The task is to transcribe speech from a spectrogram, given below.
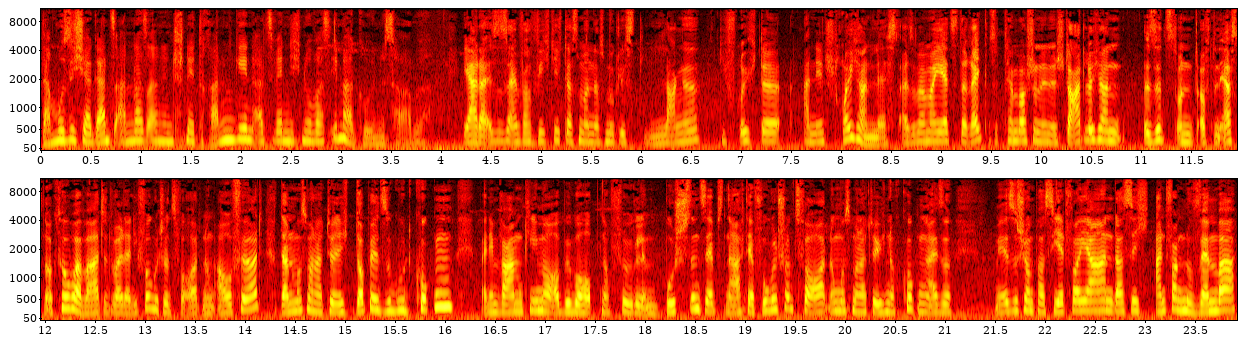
Da muss ich ja ganz anders an den Schnitt rangehen, als wenn ich nur was immergrünes habe ja, da ist es einfach wichtig, dass man das möglichst lange die Früchte an den Sträuchern lässt. Also wenn man jetzt direkt September schon in den Startlöchern sitzt und auf den 1. Oktober wartet, weil da die Vogelschutzverordnung aufhört, dann muss man natürlich doppelt so gut gucken bei dem warmen Klima, ob überhaupt noch Vögel im Busch sind. Selbst nach der Vogelschutzverordnung muss man natürlich noch gucken. Also mir ist es schon passiert vor Jahren, dass ich Anfang November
